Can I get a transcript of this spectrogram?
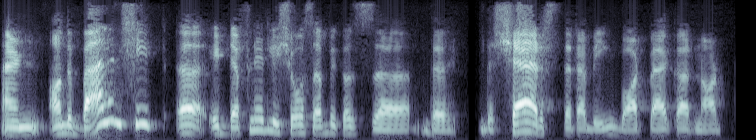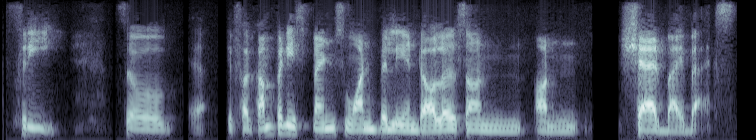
And on the balance sheet, uh, it definitely shows up because uh, the the shares that are being bought back are not free so if a company spends $1 billion on, on share buybacks,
